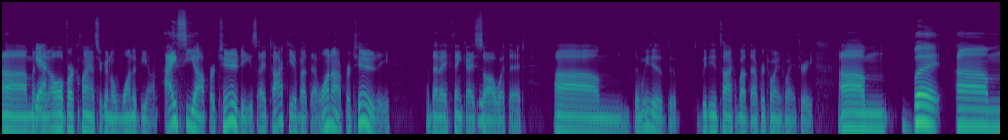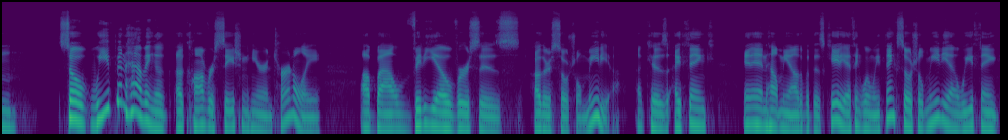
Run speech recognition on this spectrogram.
Um, and Yeah. that all of our clients are gonna want to be on. I see opportunities. I talked to you about that one opportunity that I think I Mhm. saw with it. Um, then we did we need to talk about that for 2023. Um, but um, so we've been having a, a conversation here internally about video versus other social media because I think and, and help me out with this, Katie. I think when we think social media, we think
